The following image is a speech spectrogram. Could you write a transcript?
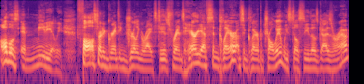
Almost immediately, Fall started granting drilling rights to his friends Harry F. Sinclair of Sinclair Petroleum. We still see those guys around,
